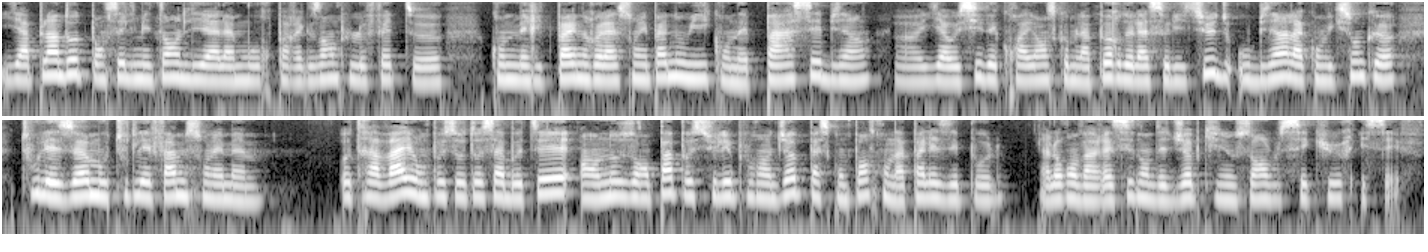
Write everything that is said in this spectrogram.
Il y a plein d'autres pensées limitantes liées à l'amour. Par exemple, le fait euh, qu'on ne mérite pas une relation épanouie, qu'on n'est pas assez bien. Euh, il y a aussi des croyances comme la peur de la solitude ou bien la conviction que tous les hommes ou toutes les femmes sont les mêmes. Au travail, on peut s'auto-saboter en n'osant pas postuler pour un job parce qu'on pense qu'on n'a pas les épaules. Alors on va rester dans des jobs qui nous semblent sécures et safe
